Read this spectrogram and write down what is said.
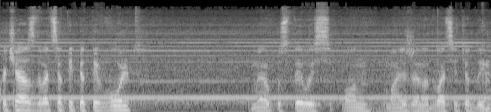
Хоча з 25 вольт ми опустились он майже на 21.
